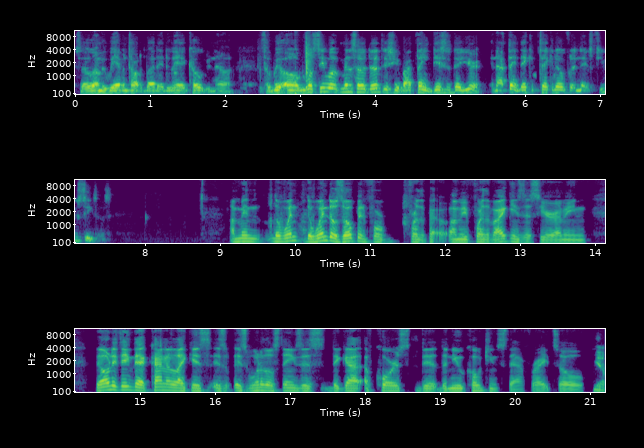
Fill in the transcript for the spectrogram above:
So I mean, we haven't talked about that new head coach now. So we uh, we're gonna see what Minnesota does this year. But I think this is their year, and I think they can take it over for the next few seasons. I mean, the win the window's open for for the I mean for the Vikings this year. I mean, the only thing that kind of like is is is one of those things is they got of course the the new coaching staff, right? So yeah,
